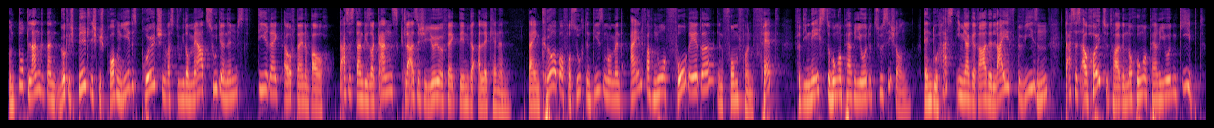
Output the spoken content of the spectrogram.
Und dort landet dann wirklich bildlich gesprochen jedes Brötchen, was du wieder mehr zu dir nimmst, direkt auf deinem Bauch. Das ist dann dieser ganz klassische Jojo-Effekt, den wir alle kennen. Dein Körper versucht in diesem Moment einfach nur Vorräte in Form von Fett für die nächste Hungerperiode zu sichern. Denn du hast ihm ja gerade live bewiesen, dass es auch heutzutage noch Hungerperioden gibt.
